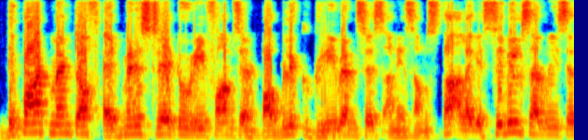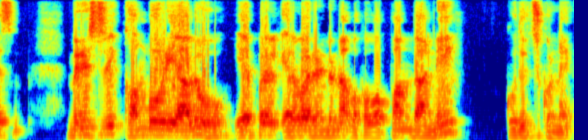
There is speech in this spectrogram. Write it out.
department of administrative reforms and public grievances అనే సంస్థ అలాగే సివిల్ సర్వీసెస్ మినిస్ట్రీ కంబోడియాలు ఏప్రిల్ ఇరవై రెండున ఒక ఒప్పందాన్ని కుదుర్చుకున్నాయి.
